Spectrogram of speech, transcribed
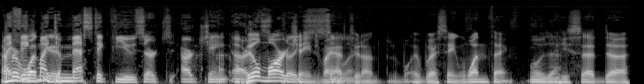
I, remember think my thing- domestic views are are changed. Bill Maher changed my attitude on by saying one thing. What was that? He said, uh,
